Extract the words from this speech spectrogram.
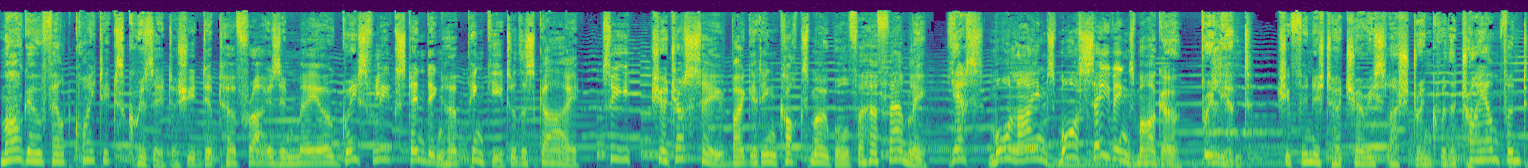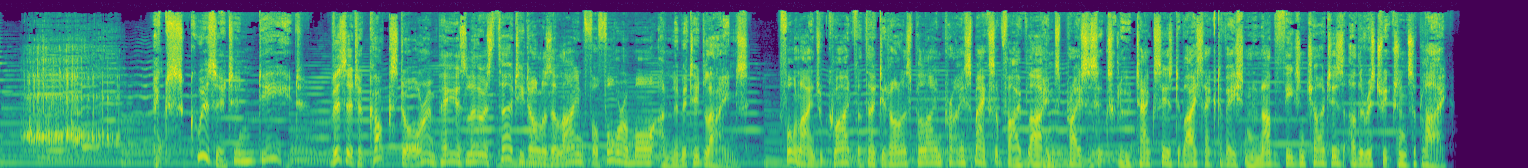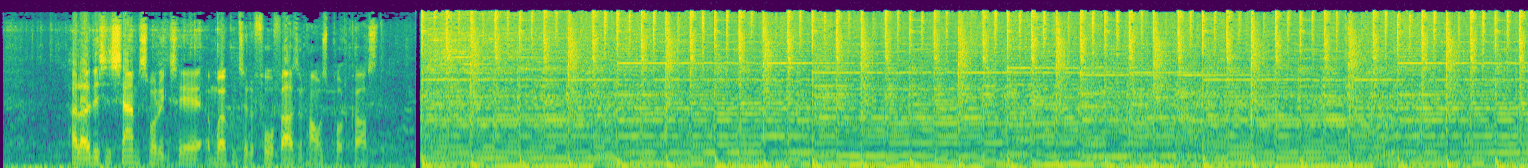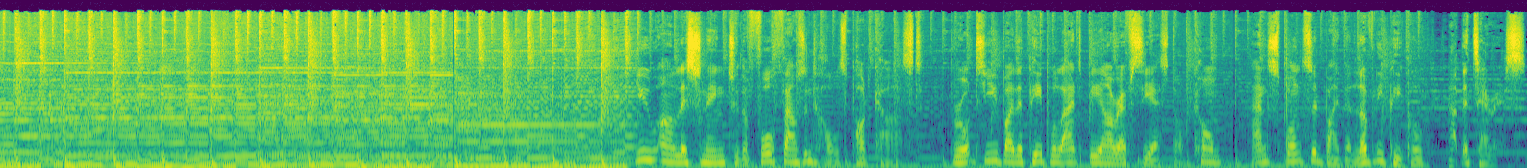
Margot felt quite exquisite as she dipped her fries in mayo, gracefully extending her pinky to the sky. See, she had just saved by getting Cox Mobile for her family. Yes, more lines, more savings, Margot. Brilliant. She finished her cherry slush drink with a triumphant. Exquisite indeed. Visit a Cox store and pay as low as $30 a line for four or more unlimited lines. Four lines required for $30 per line price, max of five lines. Prices exclude taxes, device activation, and other fees and charges. Other restrictions apply. Hello, this is Sam Smoddix here, and welcome to the 4000 Holes podcast. Are listening to the 4000 Holes podcast, brought to you by the people at brfcs.com and sponsored by the lovely people at The Terrace.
